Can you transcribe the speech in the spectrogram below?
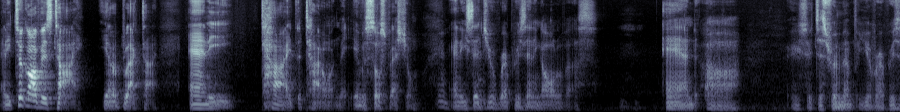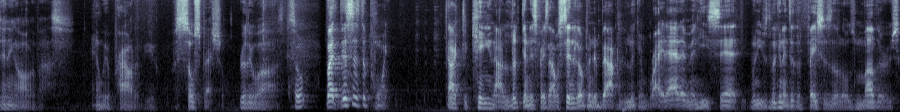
And he took off his tie. He had a black tie, and he tied the tie on me. It was so special. And he said, "You're representing all of us." And uh, he said, just remember, you're representing all of us, and we're proud of you. It was so special, really was. So But this is the point. Dr. King, and I looked in his face. I was sitting up in the balcony looking right at him, and he said, when he was looking into the faces of those mothers,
